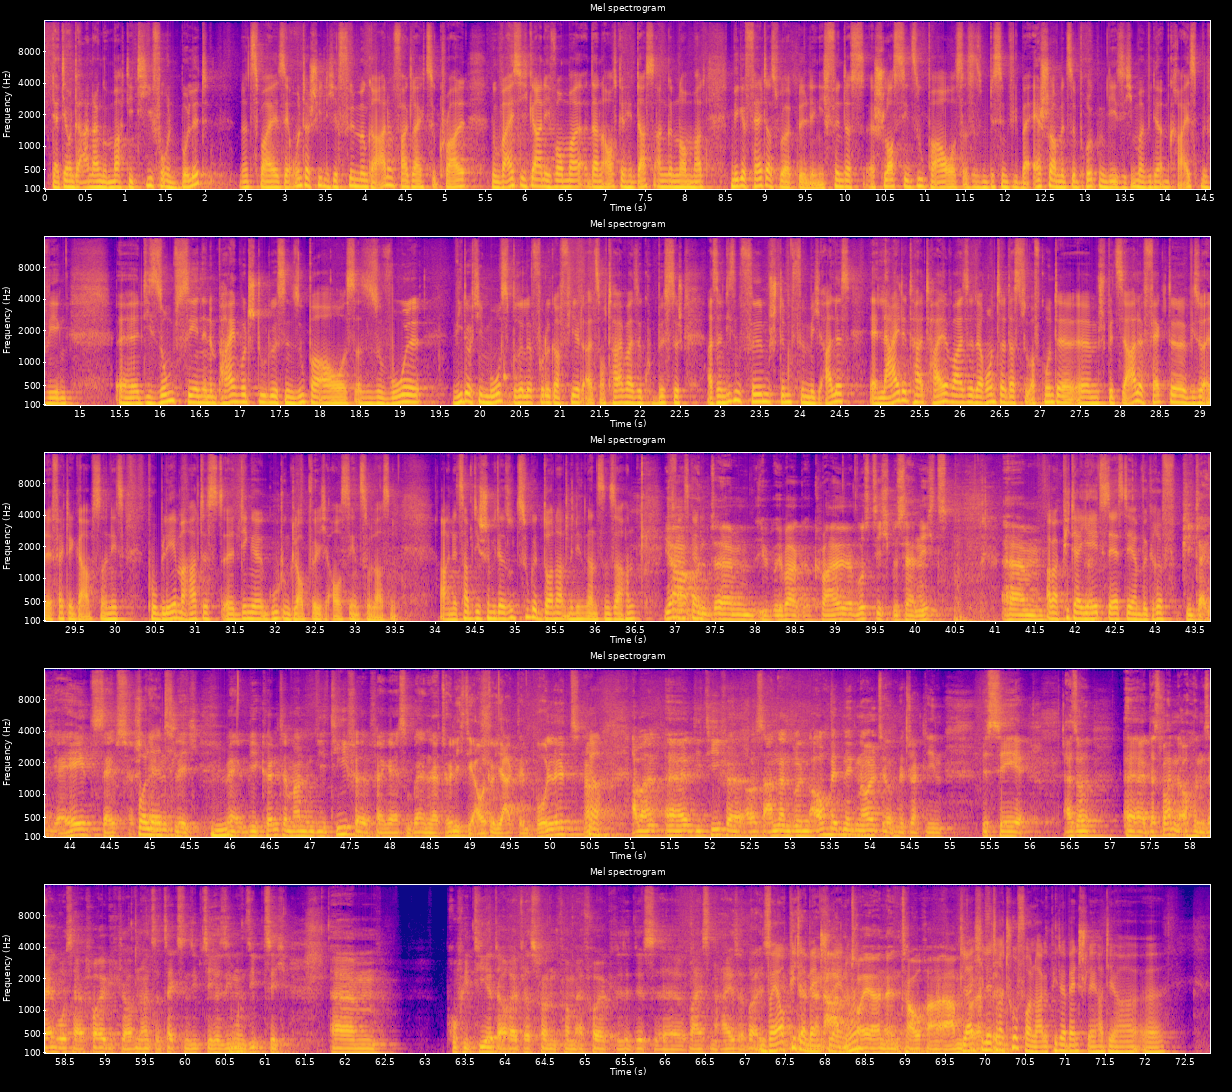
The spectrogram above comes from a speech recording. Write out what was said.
der hat ja unter anderem gemacht Die Tiefe und Bullet. Ne, zwei sehr unterschiedliche Filme, gerade im Vergleich zu Krull. Nun weiß ich gar nicht, warum man dann ausgerechnet das angenommen hat. Mir gefällt das Worldbuilding. Ich finde, das Schloss sieht super aus. Das ist ein bisschen wie bei Escher mit so Brücken, die sich immer wieder im Kreis bewegen. Äh, die Sumpfszenen in den Pinewood-Studios sehen super aus. Also sowohl wie durch die Moosbrille fotografiert, als auch teilweise kubistisch. Also in diesem Film stimmt für mich alles. Er leidet halt teilweise darunter, dass du aufgrund der ähm, Spezialeffekte, visuelle Effekte gab es noch nichts, Probleme hattest, äh, Dinge gut und glaubwürdig aussehen zu lassen. Ah, und jetzt habe ich die schon wieder so zugedonnert mit den ganzen Sachen. Ja, und ähm, über Cry wusste ich bisher nichts. Ähm, Aber Peter Yates, der ist dir ein Begriff. Peter Yates, selbstverständlich. Mhm. Wie könnte man die Tiefe vergessen? Natürlich die Autojagd in Bullet, ja. Ja. aber äh, die Tiefe aus anderen Gründen auch mit Nick Nolte und mit Jacqueline Bisset. Also äh, das war auch ein sehr großer Erfolg, ich glaube 1976 oder 77. Mhm. Ähm, profitiert auch etwas von, vom Erfolg des, des äh, Weißen Hais. Aber war ja auch Peter Benchley, ein Abenteuer, ne? ein Taucher, Abenteuer. Gleiche Literaturvorlage. Peter Benchley hat ja, äh,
